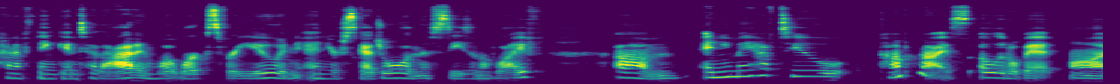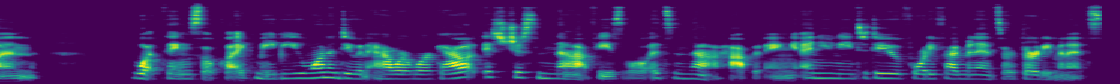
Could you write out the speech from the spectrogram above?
kind of think into that and what works for you and, and your schedule in this season of life. Um, and you may have to compromise a little bit on what things look like. Maybe you want to do an hour workout. It's just not feasible. It's not happening. And you need to do 45 minutes or 30 minutes.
